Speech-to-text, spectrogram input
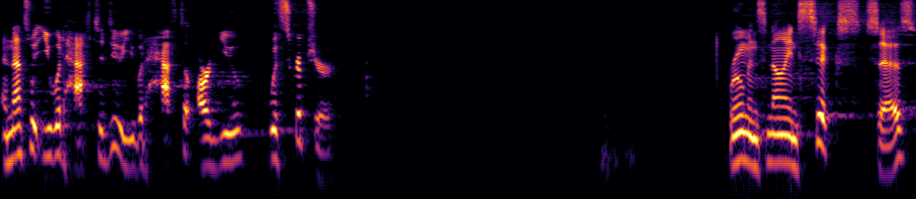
And that's what you would have to do. You would have to argue with Scripture. Romans 9 6 says,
